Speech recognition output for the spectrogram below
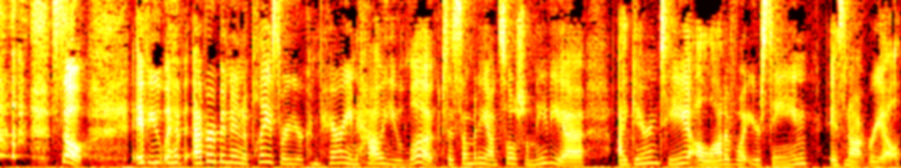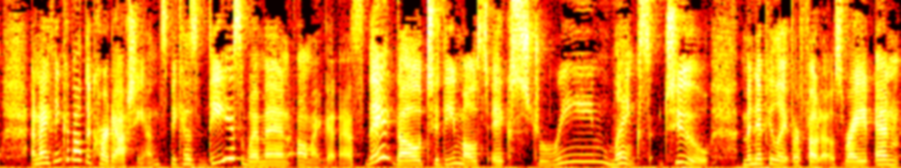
so, if you have ever been in a place where you're comparing how you look to somebody on social media, I guarantee a lot of what you're seeing is not real. And I think about the Kardashians because these women, oh my goodness, they go to the most extreme lengths to manipulate their photos, right? And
